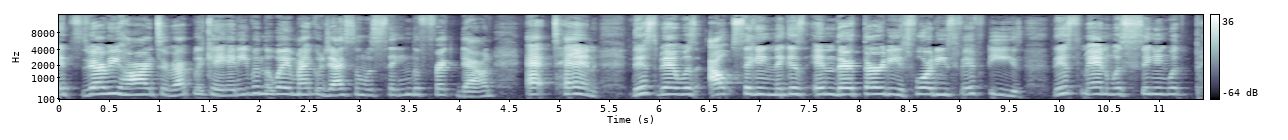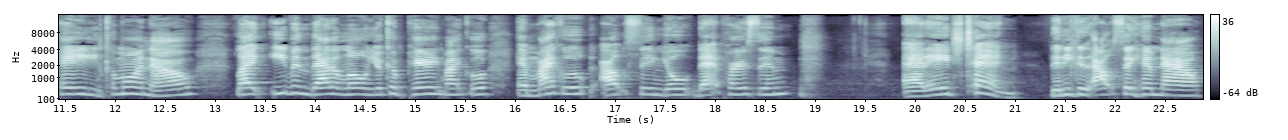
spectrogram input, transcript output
it's very hard to replicate. And even the way Michael Jackson was singing the frick down at 10, this man was out singing niggas in their 30s, 40s, 50s. This man was singing with pain. Come on now. Like, even that alone, you're comparing Michael and Michael out sing yo that person at age 10 that he could out sing him now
